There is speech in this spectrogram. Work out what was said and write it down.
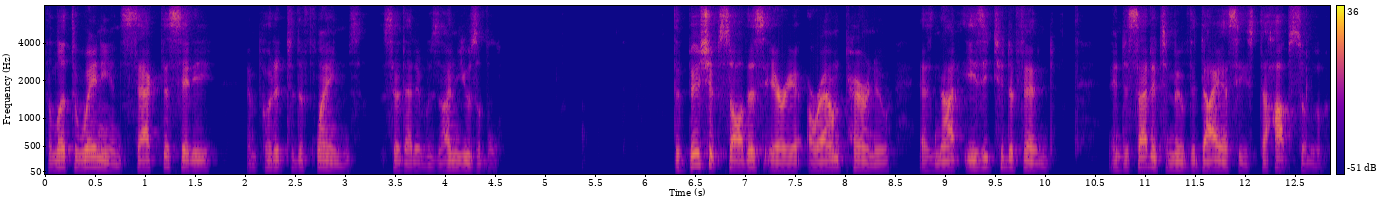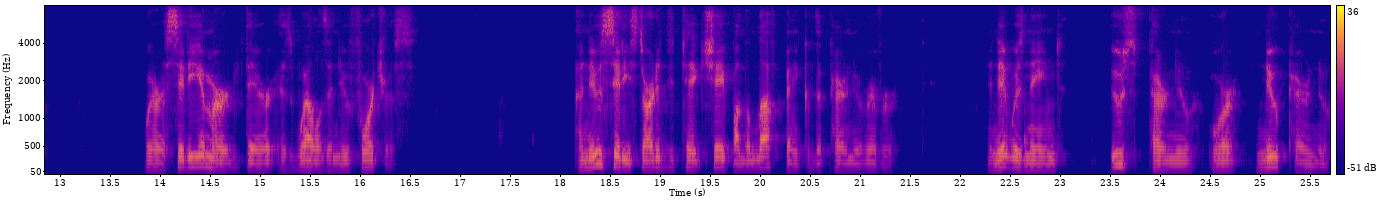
the Lithuanians sacked the city and put it to the flames so that it was unusable. The bishop saw this area around Pärnu as not easy to defend and decided to move the diocese to Haapsalu, where a city emerged there as well as a new fortress. A new city started to take shape on the left bank of the Pärnu River, and it was named Uus-Pärnu or New Pärnu.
